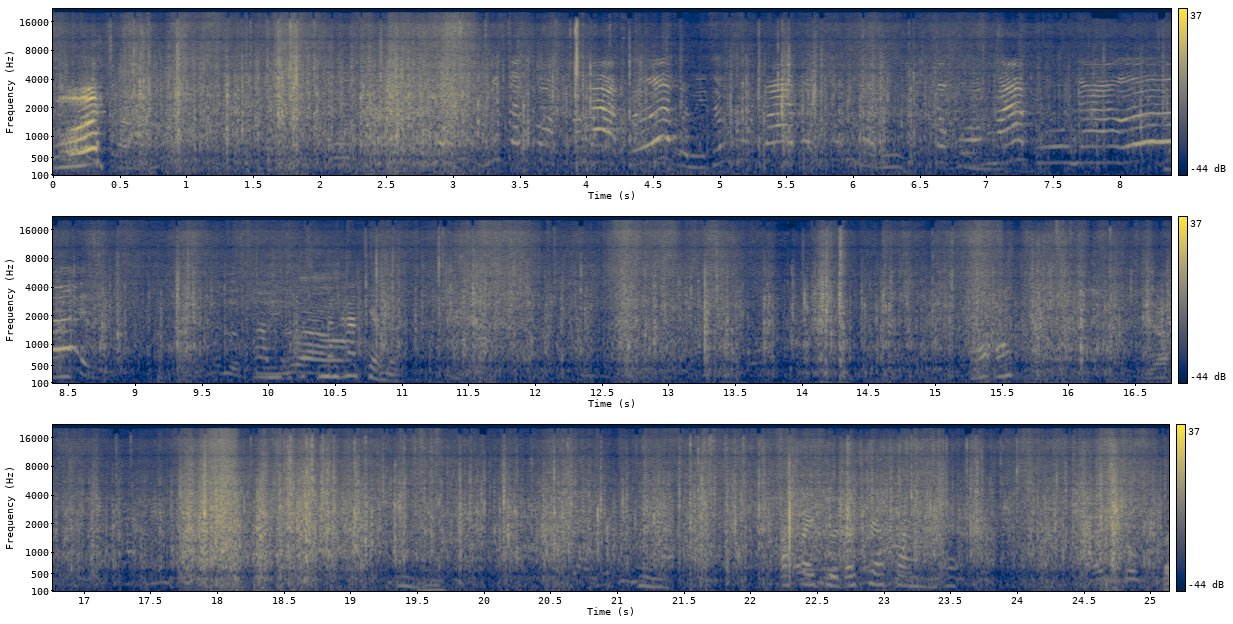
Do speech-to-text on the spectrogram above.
โอ้ยมีแต่ปอกกระลากเด้อบัดนี้ทั้งทุกบ้านทั้งทุกคนเจ้าของนาปูย่าเอ้ย มันห้าเทียมเหรอเอาเอาเอาไป จุดแล้วเสียฟังไป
